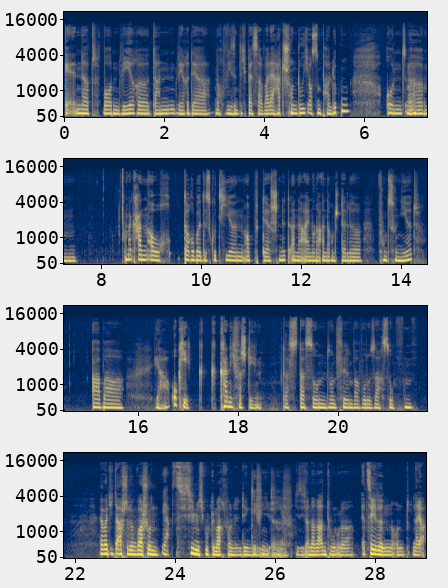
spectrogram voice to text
geändert worden wäre, dann wäre der noch wesentlich besser, weil er hat schon durchaus ein paar Lücken und mhm. ähm, man kann auch darüber diskutieren, ob der Schnitt an der einen oder anderen Stelle funktioniert. Aber ja, okay, kann ich verstehen, dass das so ein, so ein Film war, wo du sagst so, hm. Ja, weil die Darstellung war schon ja. ziemlich gut gemacht von den Dingen, die, äh, die, sich aneinander antun oder erzählen und naja,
